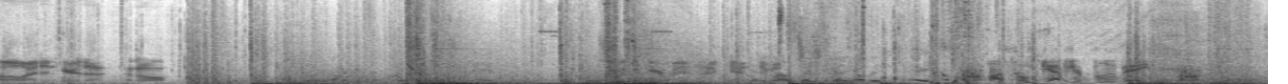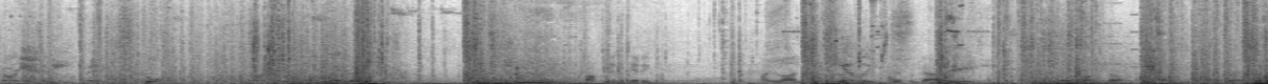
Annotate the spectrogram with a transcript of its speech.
Oh, I didn't hear that at all. Shoot here, man. I can't do Getting it. out, getting out, it's Hostiles captured blue base. Enemy score. Fucking kidding me. My lunge Killing different guy. spree. One shot.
